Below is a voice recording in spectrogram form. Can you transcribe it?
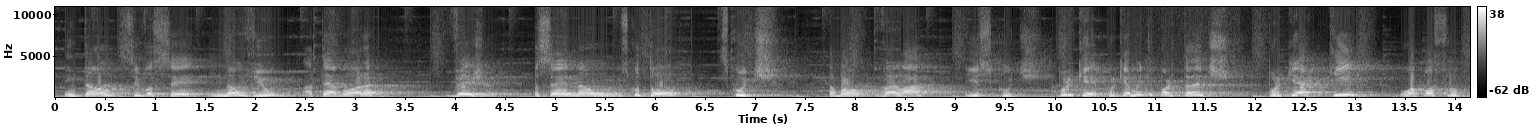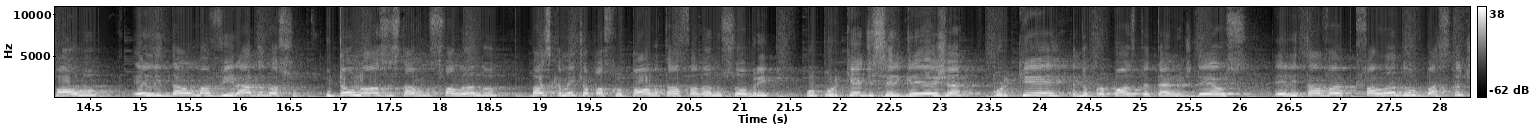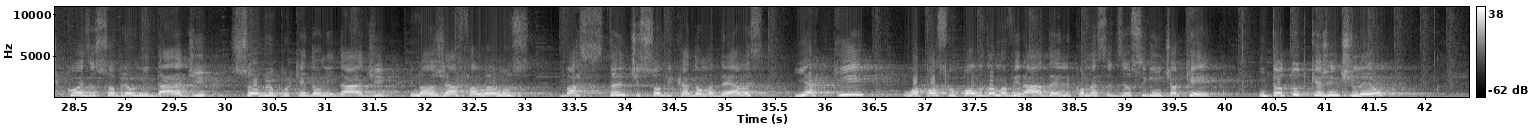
Então, se você não viu até agora, veja. Se você não escutou, escute. Tá bom? Vai lá e escute. Por quê? Porque é muito importante, porque aqui o apóstolo Paulo, ele dá uma virada no assunto. Então nós estávamos falando Basicamente, o apóstolo Paulo estava falando sobre o porquê de ser igreja, porquê do propósito eterno de Deus. Ele estava falando bastante coisa sobre a unidade, sobre o porquê da unidade, e nós já falamos bastante sobre cada uma delas. E aqui o apóstolo Paulo dá uma virada, ele começa a dizer o seguinte: ok, então tudo que a gente leu,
